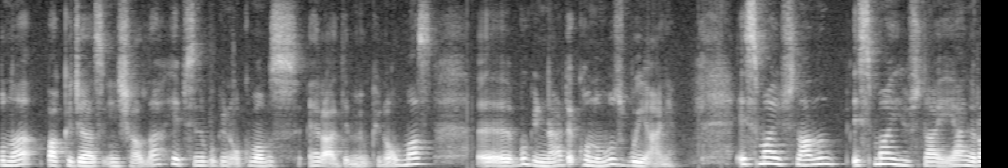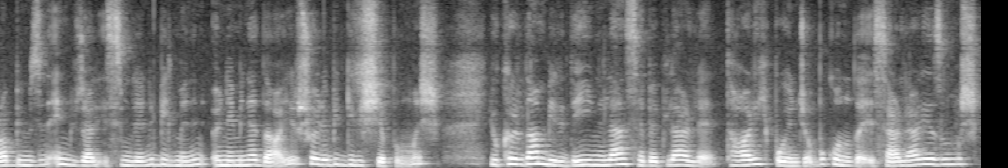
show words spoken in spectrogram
buna bakacağız inşallah. Hepsini bugün okumamız herhalde mümkün olmaz. E, bugünlerde konumuz bu yani. Esma-i Hüsna'nın Esma-i Hüsna'yı yani Rabbimizin en güzel isimlerini bilmenin önemine dair şöyle bir giriş yapılmış. Yukarıdan beri değinilen sebeplerle tarih boyunca bu konuda eserler yazılmış.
